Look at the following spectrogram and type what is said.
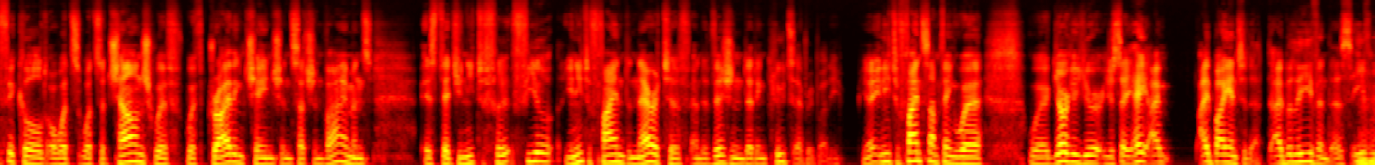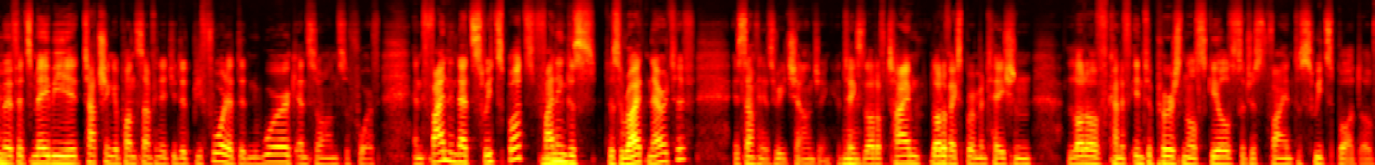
difficult, or what's what's a challenge with with driving change in such environments, is that you need to f- feel you need to find the narrative and the vision that includes everybody. You know, you need to find something where where Georgi, you you say, hey, I'm I buy into that. I believe in this, even Mhm. if it's maybe touching upon something that you did before that didn't work, and so on and so forth. And finding that sweet spot, finding this this right narrative, is something that's really challenging. It takes a lot of time, a lot of experimentation, a lot of kind of interpersonal skills to just find the sweet spot of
